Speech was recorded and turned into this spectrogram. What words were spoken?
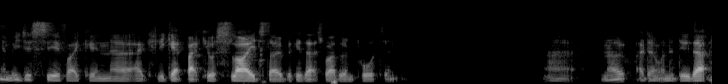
let me just see if I can uh, actually get back your slides though, because that's rather important. Uh, no, I don't want to do that.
